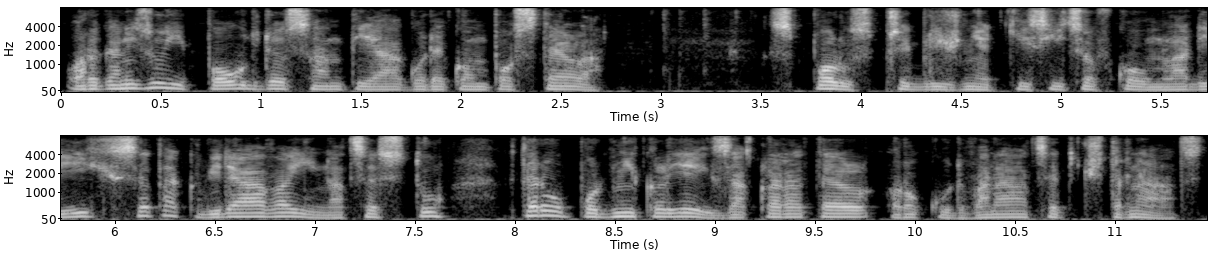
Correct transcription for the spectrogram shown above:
organizují pouť do Santiago de Compostela. Spolu s přibližně tisícovkou mladých se tak vydávají na cestu, kterou podnikl jejich zakladatel roku 1214.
